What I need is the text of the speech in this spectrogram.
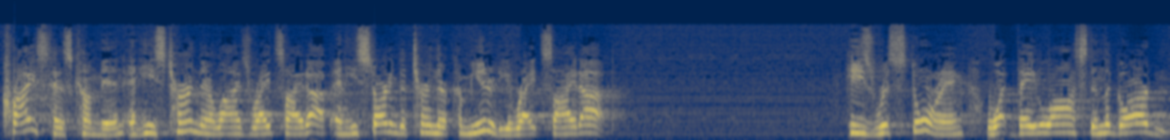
Christ has come in and he's turned their lives right side up and he's starting to turn their community right side up. He's restoring what they lost in the garden.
